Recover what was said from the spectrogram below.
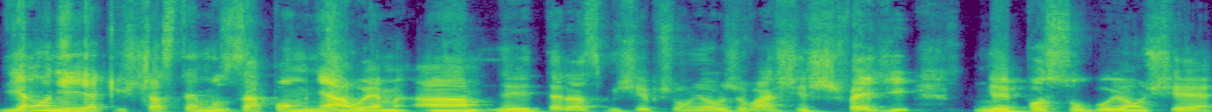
Ja o niej jakiś czas temu zapomniałem, a e, teraz mi się przypomniało, że właśnie Szwedzi posługują się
